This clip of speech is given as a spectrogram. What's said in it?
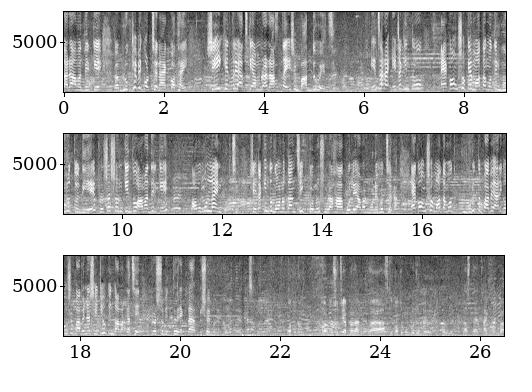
তারা আমাদেরকে আহ, ভ্রুক্ষেপই করছে না এক কথায়। সেই ক্ষেত্রে আজকে আমরা রাস্তায় এসে বাধ্য হয়েছি। এছাড়া এটা কিন্তু এক অংশকে মতামতের গুরুত্ব দিয়ে প্রশাসন কিন্তু আমাদেরকে অবমূল্যায়ন করছে। সেটা কিন্তু গণতান্ত্রিক কোনো সুরাহা বলে আমার মনে হচ্ছে না। এক অংশ মতামত গুরুত্ব পাবে, আরেক অংশ পাবে না, সেটিও কিন্তু আমার কাছে প্রশ্নবিদ্ধের একটা বিষয় মনে মনে হচ্ছে কতক্ষণ কর্মসূচি আপনারা আজকে কতক্ষণ পর্যন্ত কি করবেন? রাস্তায় থাকবেন বা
